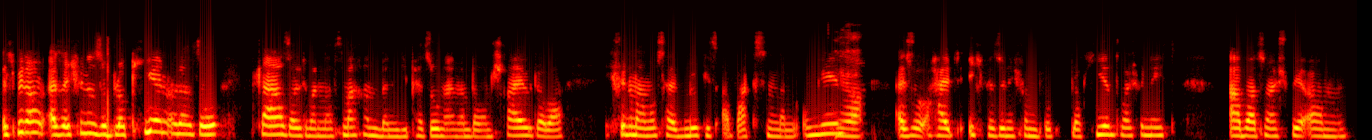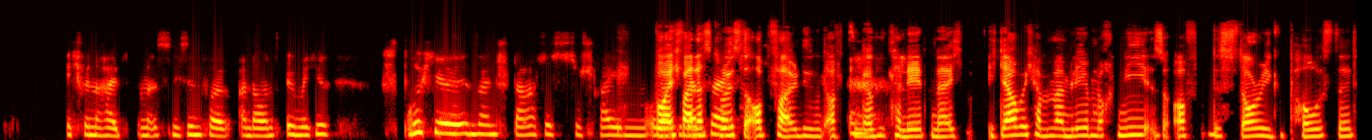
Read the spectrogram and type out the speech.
ich bin auch, also ich finde so blockieren oder so, klar sollte man das machen, wenn die Person einem dauernd schreibt, aber ich finde, man muss halt möglichst erwachsen damit umgehen. ja. Also halt, ich persönlich vom Blo Blockieren zum Beispiel nicht. Aber zum Beispiel, ähm, ich finde halt, man ist nicht sinnvoll, andauernd irgendwelche Sprüche in seinen Status zu schreiben. Oder Boah, ich war das Zeit- größte Opfer in diesem, auf diesem ganzen Planeten. Ne? Ich, ich glaube, ich habe in meinem Leben noch nie so oft eine Story gepostet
